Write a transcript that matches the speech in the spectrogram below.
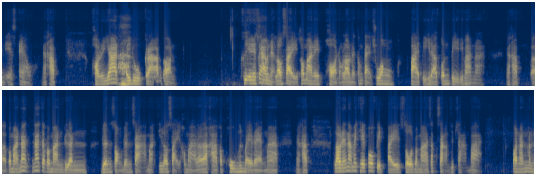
NSL นะครับ ขออนุญาตอ่าไปดูกราฟก่อน คือครั NSL บเนี่ยเราใส่เข้ามาในพอร์ตของเราเนี่ยตั้งแต่ช่วงปลายปีที่แล้วต้นปีที่ผ่านมานะครับเอ่อประมาณน่าน่าจะประมาณเดือนเดือน 2 เดือน3อะที่เราใส่เข้ามาแล้วราคาก็พุ่งขึ้นไปแรงมากนะครับ เราแนะนำให้ take profit ไปโซนประมาณสัก 33 บาท ตอนนั้นมัน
